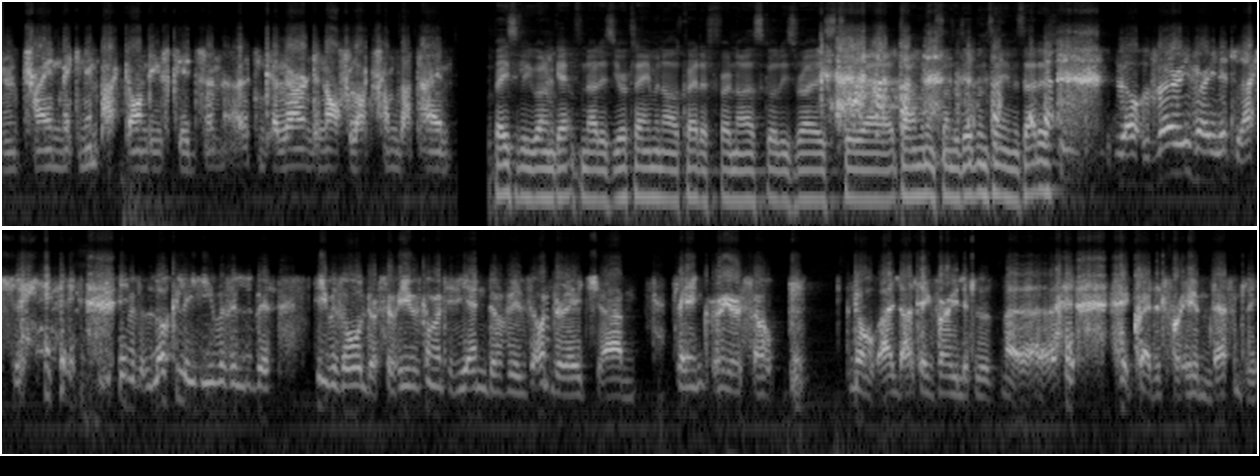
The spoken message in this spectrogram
to try and make an impact on these kids, and I think I learned an awful lot from that time basically what I'm getting from that is you're claiming all credit for Niall Scully's rise to uh, dominance on the Dublin team. Is that it? No, very, very little actually. he was luckily he was a little bit he was older, so he was coming to the end of his underage um, playing career. So no, I'll, I'll take very little uh, credit for him, definitely.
